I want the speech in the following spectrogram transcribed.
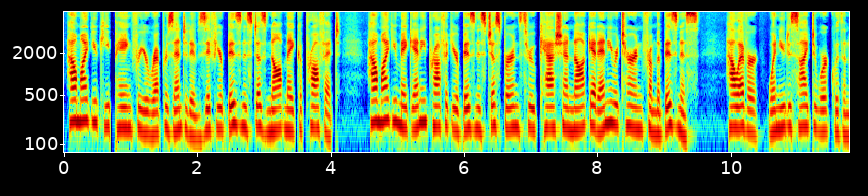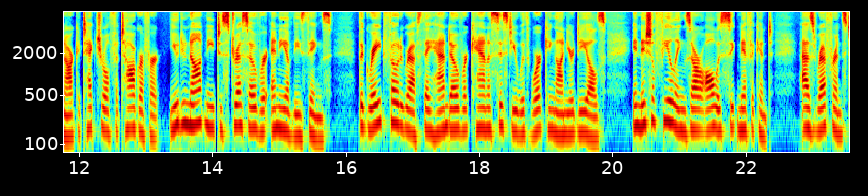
How might you keep paying for your representatives if your business does not make a profit? How might you make any profit your business just burns through cash and not get any return from the business? However, when you decide to work with an architectural photographer, you do not need to stress over any of these things. The great photographs they hand over can assist you with working on your deals. Initial feelings are always significant. As referenced,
